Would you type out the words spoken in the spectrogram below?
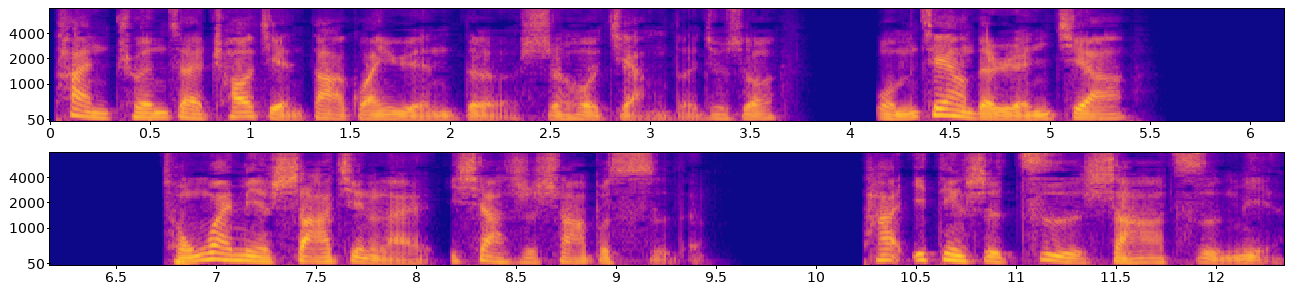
探春在超检大观园的时候讲的，就是说我们这样的人家从外面杀进来，一下是杀不死的。他一定是自杀自灭，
